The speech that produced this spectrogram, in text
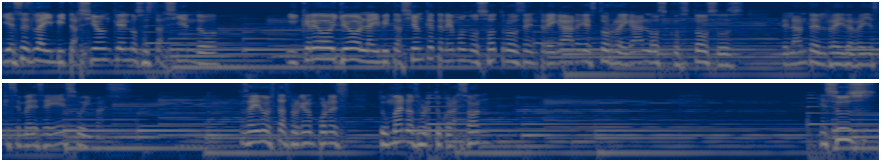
Y esa es la invitación que Él nos está haciendo. Y creo yo, la invitación que tenemos nosotros de entregar estos regalos costosos delante del Rey de Reyes que se merece eso y más. Entonces ahí donde estás, ¿por qué no pones tu mano sobre tu corazón? Jesús,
